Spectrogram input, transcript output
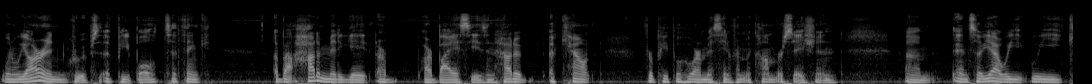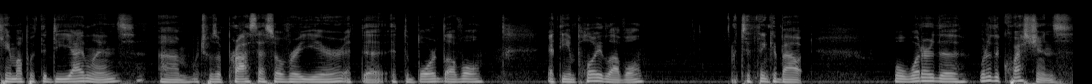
when we are in groups of people to think about how to mitigate our our biases and how to account for people who are missing from the conversation. Um, and so, yeah, we, we came up with the DEI lens, um, which was a process over a year at the at the board level, at the employee level, to think about, well, what are the what are the questions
